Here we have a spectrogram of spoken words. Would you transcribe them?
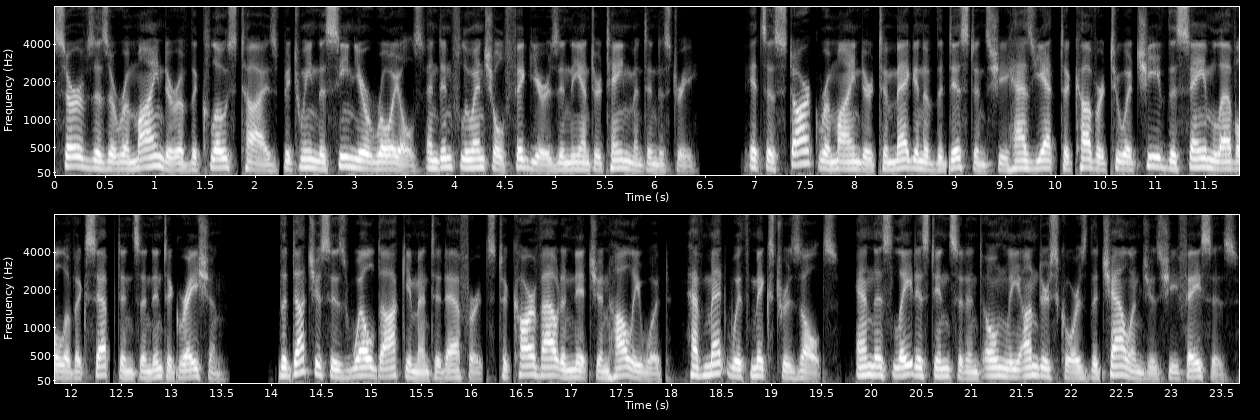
serves as a reminder of the close ties between the senior royals and influential figures in the entertainment industry. It's a stark reminder to Meghan of the distance she has yet to cover to achieve the same level of acceptance and integration. The Duchess's well-documented efforts to carve out a niche in Hollywood have met with mixed results, and this latest incident only underscores the challenges she faces.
